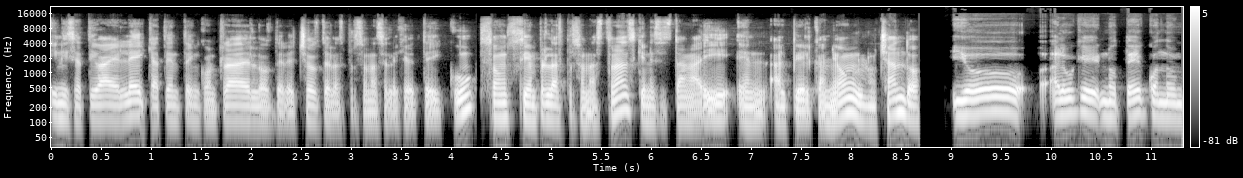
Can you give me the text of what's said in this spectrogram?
iniciativa de ley que atente en contra de los derechos de las personas LGBTIQ. Son siempre las personas trans quienes están ahí en, al pie del cañón luchando. Yo, algo que noté cuando,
